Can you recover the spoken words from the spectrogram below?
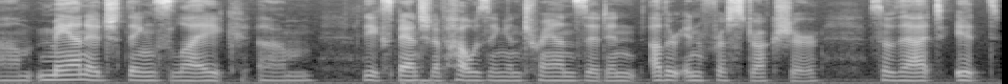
um, manage things like um, the expansion of housing and transit and other infrastructure so that it's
